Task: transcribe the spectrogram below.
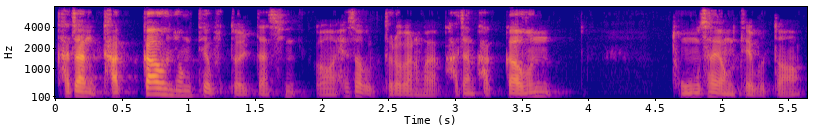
가장 가까운 형태부터 일단 신- 어, 해석 들어가는 거야. 가장 가까운 동사 형태부터.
